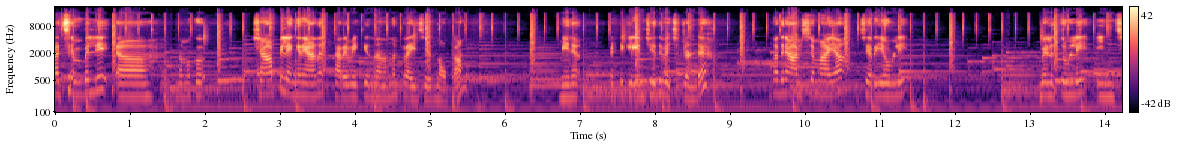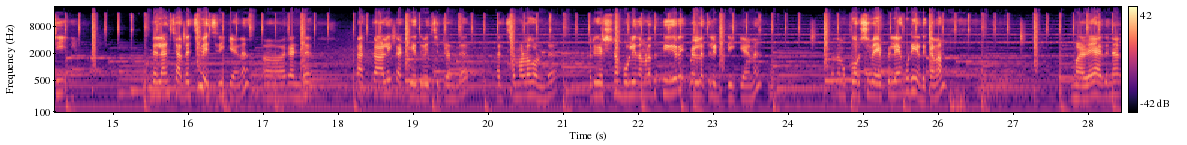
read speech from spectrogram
ആ ചെമ്പല്ലി നമുക്ക് ഷാപ്പിൽ എങ്ങനെയാണ് കറി വയ്ക്കുന്നതെന്ന് ട്രൈ ചെയ്ത് നോക്കാം. മീന് വെട്ടി ക്ലീൻ ചെയ്ത് വെച്ചിട്ടുണ്ട്. അപ്പം അതിനാവശ്യമായ ചെറിയ ഉള്ളി വെളുത്തുള്ളി ഇഞ്ചി ഇതെല്ലാം ചതച്ച് വെച്ചിരിക്കുകയാണ്. രണ്ട് തക്കാളി കട്ട് ചെയ്ത് വെച്ചിട്ടുണ്ട്. പച്ചമുളകുണ്ട്. ഒരു കഷ്ണം പുളി നമ്മളത് കീറി വെള്ളത്തിലിട്ടിരിക്കുകയാണ്. അപ്പം നമുക്ക് കുറച്ച് വേപ്പിലയും കൂടി എടുക്കണം. മഴ ആയതിനാൽ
